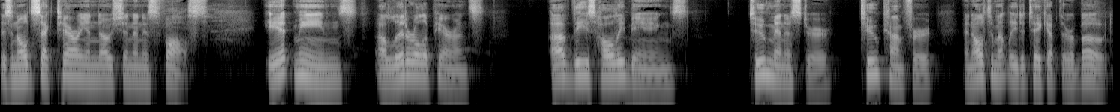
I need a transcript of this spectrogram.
is an old sectarian notion and is false. It means a literal appearance of these holy beings to minister, to comfort, and ultimately to take up their abode.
